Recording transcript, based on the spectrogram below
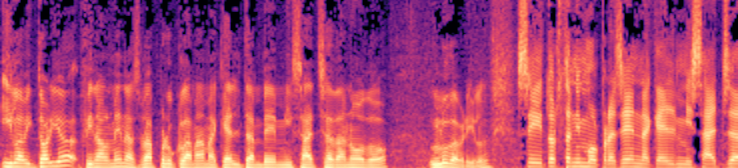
i la victòria finalment es va proclamar amb aquell també missatge de Nodo l'1 d'abril. Sí, tots tenim molt present aquell missatge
